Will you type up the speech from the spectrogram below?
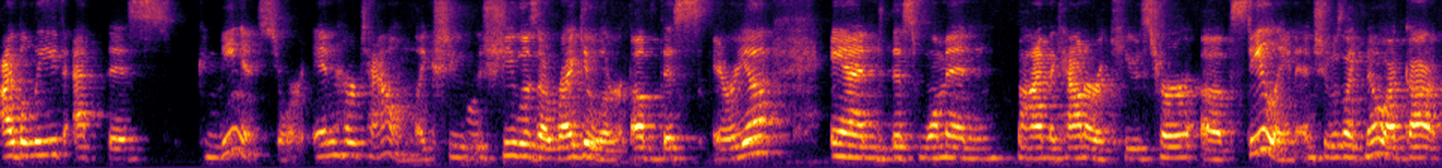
I believe, at this convenience store in her town. Like she she was a regular of this area and this woman behind the counter accused her of stealing and she was like, "No, I've got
